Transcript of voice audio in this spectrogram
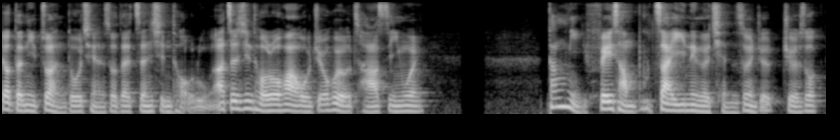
要等你赚很多钱的时候再真心投入。那真心投入的话，我觉得会有差，是因为当你非常不在意那个钱的时候，你就觉得说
